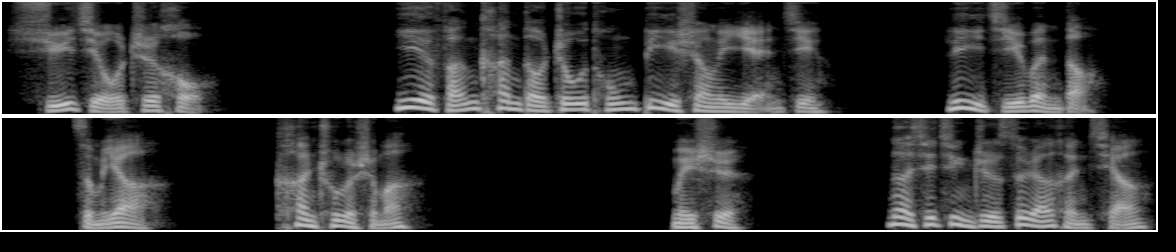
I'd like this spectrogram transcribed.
许久之后，叶凡看到周通闭上了眼睛，立即问道：“怎么样？看出了什么？”“没事，那些静止虽然很强，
